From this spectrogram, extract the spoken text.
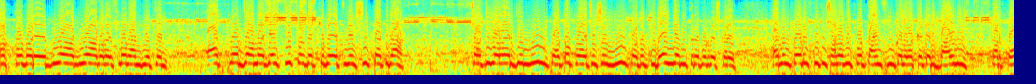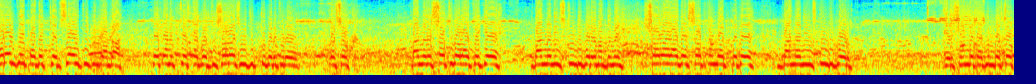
লক্ষ্য করে বুয়া বুয়া বলে স্লোগান দিয়েছেন। এক পর্যায়ে আমরা যে চিত্র দেখতে পেয়েছি যে শিক্ষার্থীরা সচিবালয়ের যে মূল ফটক রয়েছে, সেই মূল ফটকটি ভেঙে ভিতরে প্রবেশ করে এবং পরিস্থিতি স্বাভাবিক করতে আইন শৃঙ্খলা রক্ষাকারী বাহিনী তার পরের যে পদক্ষেপ, সেইটি কিন্তু আমরা দেখানোর চেষ্টা করছি। সরাসরি যুক্ত করেছিল দর্শক, বাংলাদেশ সচিবালয় থেকে বাংলা নিউজ মাধ্যমে সবার আগে সংবাদ পেতে বাংলা নিউজ এর সঙ্গে থাকুন দর্শক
